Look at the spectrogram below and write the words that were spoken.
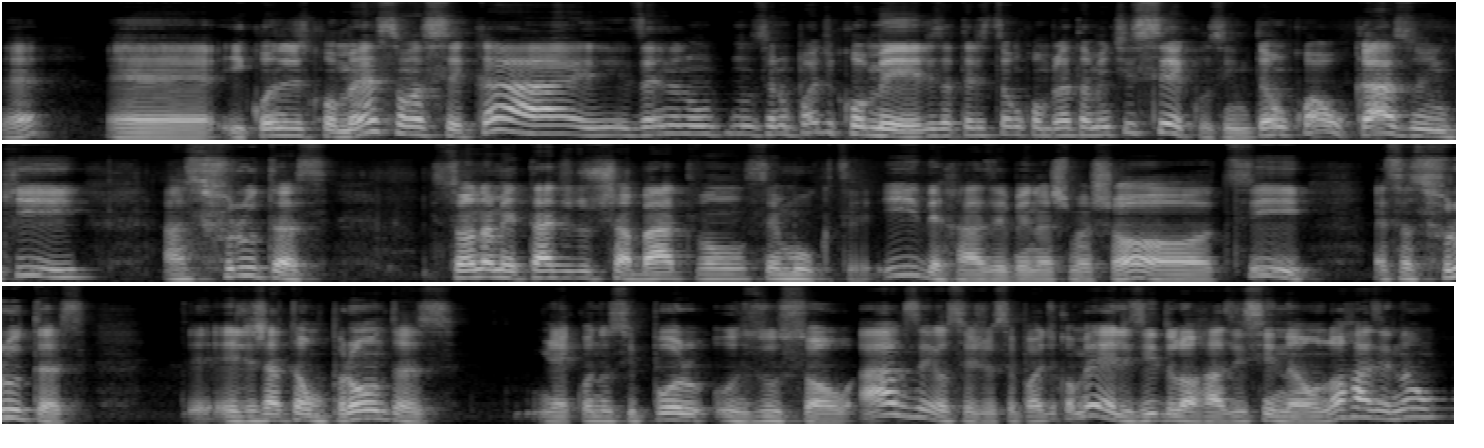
né? É, e quando eles começam a secar, eles ainda não, você não pode comer eles até eles estão completamente secos. Então, qual o caso em que as frutas só na metade do Shabat vão ser mukte? E de se essas frutas eles já estão prontas é, quando se pôr o sol arze, ou seja, você pode comer eles, e lohase, se não, lohase não.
